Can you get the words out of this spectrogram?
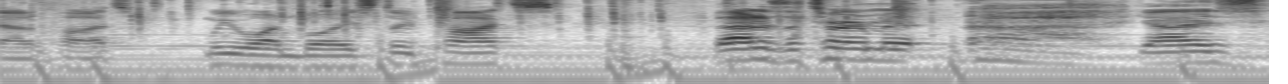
out of pots. We won, boys. Three pots. That is the tournament. guys,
